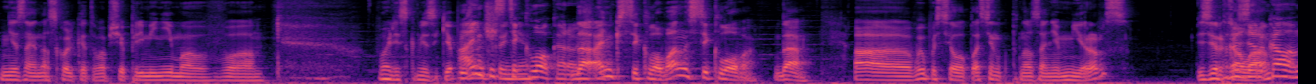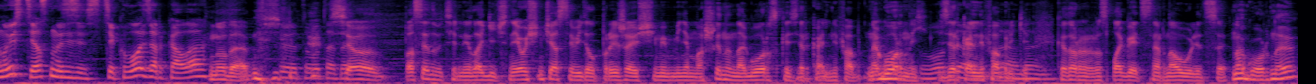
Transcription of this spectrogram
Не знаю, насколько это вообще применимо в валийском языке Анька Стекло, короче. Да, Анька Стекло, Анна Стеклова, да. А, выпустила пластинку под названием Mirrors. Зеркала. Про зеркала, ну естественно, стекло, зеркала. Ну да. Все это вот это. Все последовательно и логично. Я очень часто видел проезжающие мимо меня машины на Горской зеркальной фабрике. На Горной вот, зеркальной да, фабрике, да, да. которая располагается, наверное, на улице. Нагорная.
